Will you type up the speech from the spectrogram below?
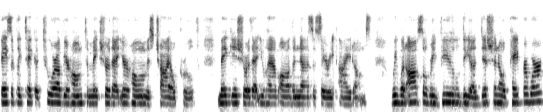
basically take a tour of your home to make sure that your home is child-proof, making sure that you have all the necessary items. We would also review the additional paperwork,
